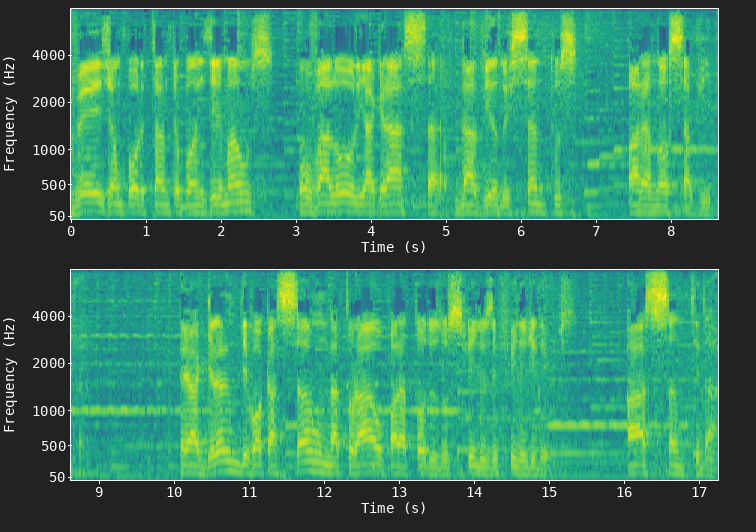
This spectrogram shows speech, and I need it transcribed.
Vejam, portanto, bons irmãos, o valor e a graça da vida dos santos para a nossa vida é a grande vocação natural para todos os filhos e filhas de Deus a santidade.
